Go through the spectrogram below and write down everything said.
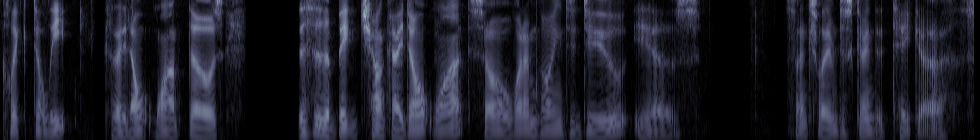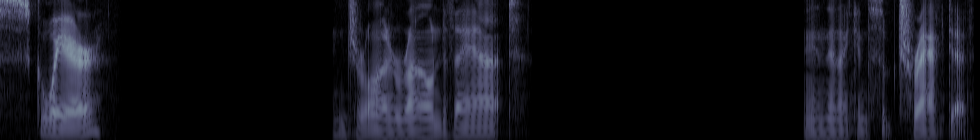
click delete because I don't want those. This is a big chunk I don't want. So what I'm going to do is essentially I'm just going to take a square and draw it around that. And then I can subtract it.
